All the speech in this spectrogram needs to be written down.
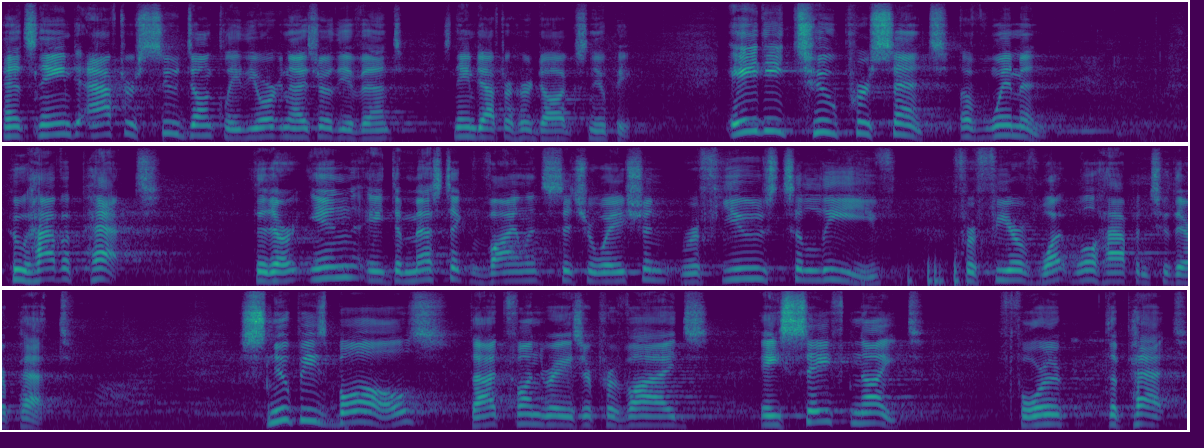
and it's named after Sue Dunkley, the organizer of the event. It's named after her dog, Snoopy. 82% of women who have a pet that are in a domestic violence situation refuse to leave for fear of what will happen to their pet. Snoopy's Balls, that fundraiser, provides a safe night for the pet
